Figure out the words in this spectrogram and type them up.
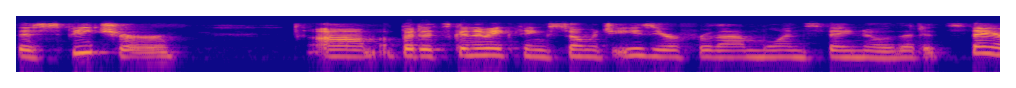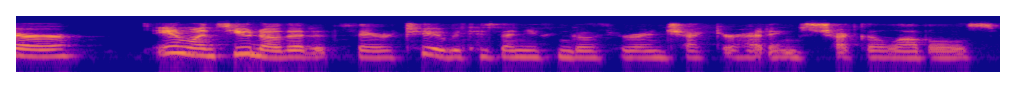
this feature, um, but it's going to make things so much easier for them once they know that it's there and once you know that it's there too, because then you can go through and check your headings, check the levels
